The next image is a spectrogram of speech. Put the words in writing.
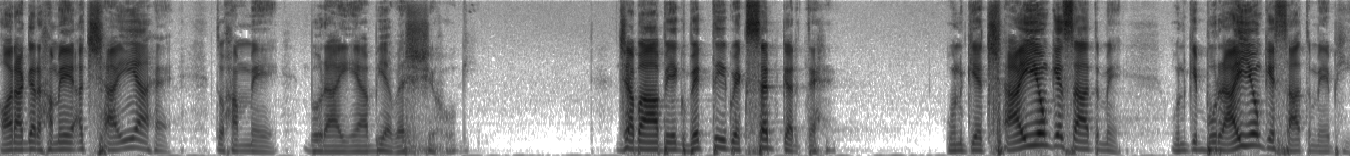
और अगर हमें अच्छाइयाँ हैं तो हम में बुराइयाँ भी अवश्य होगी। जब आप एक व्यक्ति को एक्सेप्ट करते हैं, उनकी अच्छाइयों के साथ में, उनकी बुराइयों के साथ में भी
